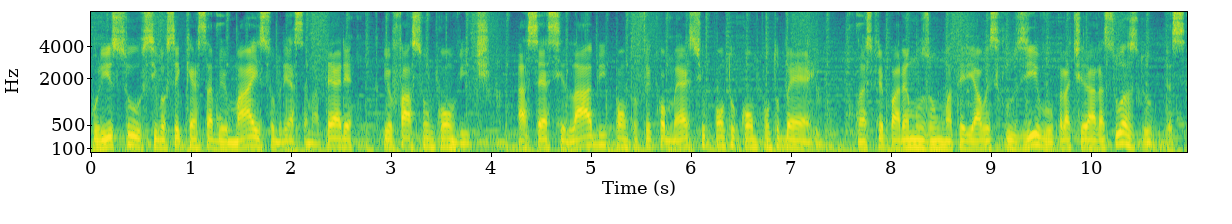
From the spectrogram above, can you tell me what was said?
Por isso, se você quer saber mais sobre essa matéria, eu faço um convite. Acesse lab.fecomércio.com.br. Nós preparamos um material exclusivo para tirar as suas dúvidas.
